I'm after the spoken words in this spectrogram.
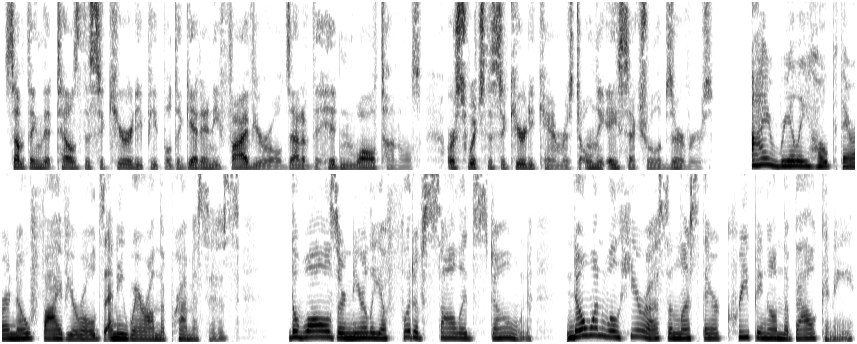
something that tells the security people to get any five year olds out of the hidden wall tunnels, or switch the security cameras to only asexual observers. I really hope there are no five year olds anywhere on the premises. The walls are nearly a foot of solid stone. No one will hear us unless they're creeping on the balcony.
